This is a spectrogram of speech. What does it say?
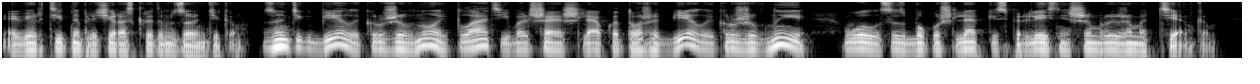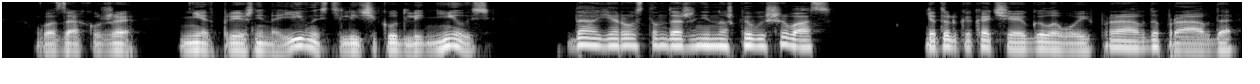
вертит на плече раскрытым зонтиком. Зонтик белый, кружевной, платье и большая шляпка тоже белые, кружевные, волосы сбоку шляпки с прелестнейшим рыжим оттенком. В глазах уже нет прежней наивности, личико удлинилось. Да, я ростом даже немножко выше вас. Я только качаю головой. Правда, правда.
